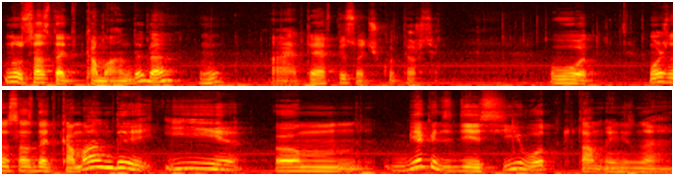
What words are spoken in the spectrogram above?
ну, создать команды, да? Ну, а, это я в песочек уперся. Вот можно создать команды и эм, бегать здесь и вот там, я не знаю,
